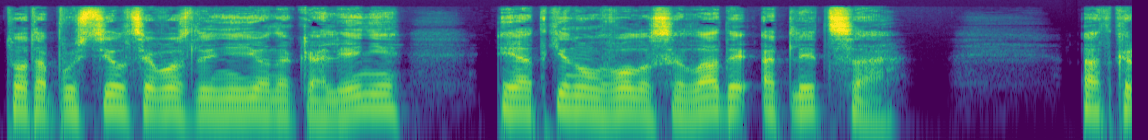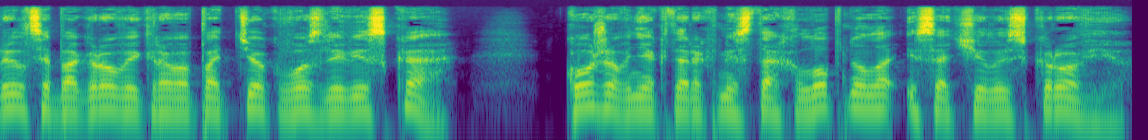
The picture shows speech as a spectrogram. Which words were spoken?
Тот опустился возле нее на колени и откинул волосы Лады от лица. Открылся багровый кровоподтек возле виска. Кожа в некоторых местах лопнула и сочилась кровью.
